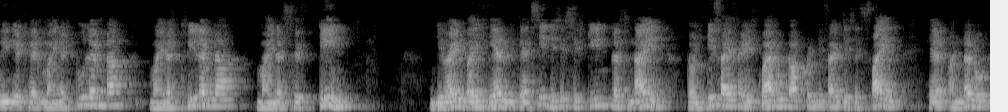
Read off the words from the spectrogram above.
we get here minus 2 lambda minus 3 lambda minus 15 divide by here we can see this is 16 plus 9 25 and square root of 25 this is 5 here under root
